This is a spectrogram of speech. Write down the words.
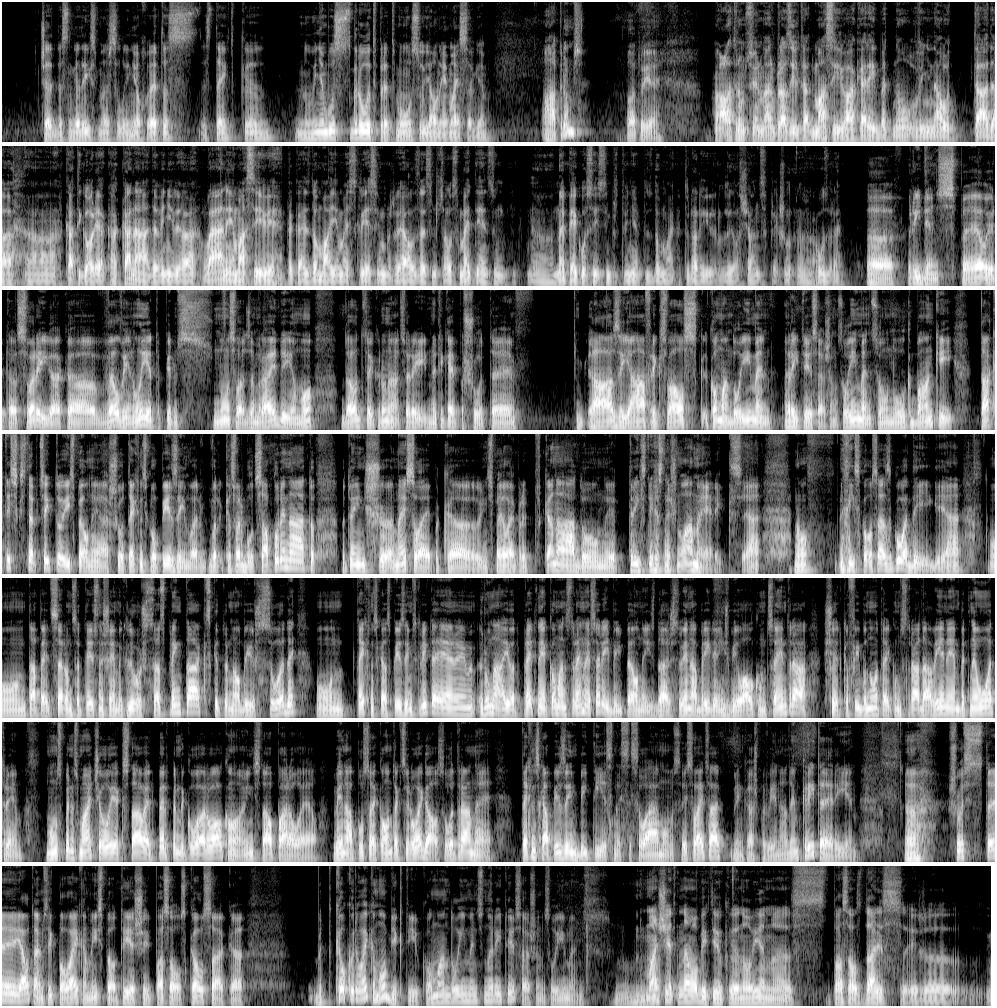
40 gadīgs Marcelīņo Huertas. Es teiktu, ka nu, viņam būs grūti pret mūsu jaunajiem aizsargiem. Ātrums Latvijai. Ātrums vienmēr ir Brazīlijā tāda masīvāka arī, bet nu, viņi nav tādā uh, kategorijā kā Kanāda. Viņi ir uh, lēnie, masīvi. Es domāju, ja mēs skriesim, realizēsim savus metienus un uh, nepiekusīsim pret viņiem, tad es domāju, ka tur arī ir liels šans priekš uh, uzvarēt. Uh, rītdienas spēle ir tā svarīgākā. Vēl viena lieta, pirms noslēdzam raidījumu, daudz tiek runāts arī ne tikai par šo te Āzijas, Āfrikas valsts komandu līmeni, arī tiesāšanas līmenis un Luka Banki. Taktiski, starp citu, izpelnījās šo tehnisko piezīmi, var, var, kas varbūt sapurinātu, bet viņš uh, neslēpa, ka viņi spēlē pret Kanādu un ir trīs tiesneši no Amerikas. Jā. Nu, izklausās godīgi. Ja? Un tāpēc sarunas ar tiesnešiem ir kļuvušas saspringtākas, ka tur nav bijuši sodi. Un tehniskās piezīmes kritērijiem runājot, pretinieku komandas treneris arī bija pelnījis dažas. Vienā brīdī viņš bija laukuma centrā. Šķiet, ka FIBA noteikumi strādā vieniem, bet ne otriem. Mums pirms mača liek stāvēt perpendikulāri laukumam, viņi stāv paralēli. Vienā pusē kontakts ir legāls, otrā nē. Tehniskā piezīme bija tiesneses lēmums. Es vaicāju vienkārši par vienādiem kritērijiem. Uh, šos jautājumus ik pa laikam izpeld tieši pasaules kausā, ka, bet kaut kur laikam objektīvi komandu līmenis un arī tiesāšanas līmenis. Nu, Man šķiet, ka nav objektīvi, ka no vienas pasaules daļas ir uh,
